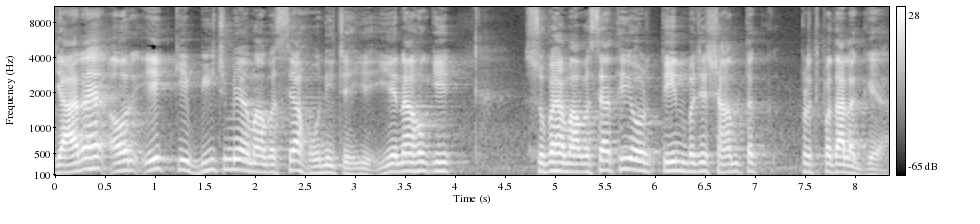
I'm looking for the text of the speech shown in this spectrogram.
11 और एक के बीच में अमावस्या होनी चाहिए। ये ना हो कि सुबह अमावस्या थी और तीन बजे शाम तक प्रतिपदा लग गया।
